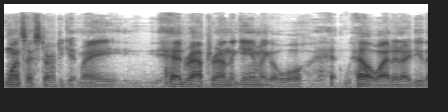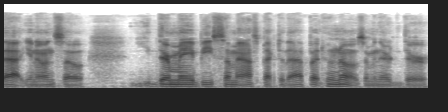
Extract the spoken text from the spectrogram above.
once I start to get my head wrapped around the game, I go, well, hell, why did I do that? You know, and so there may be some aspect of that, but who knows? I mean, they're they're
